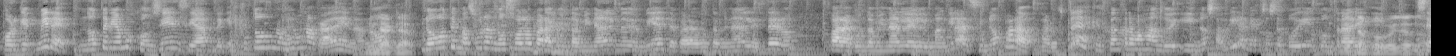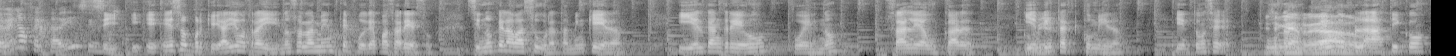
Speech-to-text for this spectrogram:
Porque, mire, no teníamos conciencia de que es que todo nos es una cadena, ¿no? Ya, claro. No boten basura no solo para contaminar el medio ambiente, para contaminar el estero, para contaminarle el manglar, sino para, para ustedes que están trabajando y, y no sabía que esto se podía encontrar Yo y- tampoco, y, yo y no. se ven afectadísimos. Sí, y y eso porque hay otra ahí. No solamente podría pasar eso, sino que la basura también queda y el cangrejo, pues, ¿no? Sale a buscar y en vista comida. Y entonces, Y se una- queda enredado. un plástico,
